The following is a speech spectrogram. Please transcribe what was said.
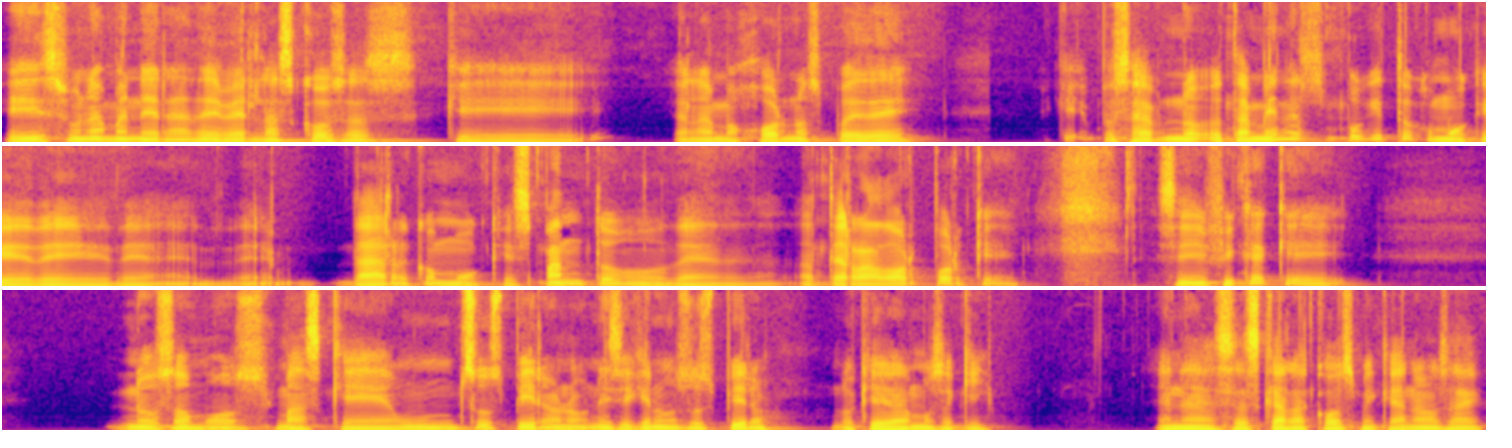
es una manera de ver las cosas que a lo mejor nos puede, que, pues, también es un poquito como que de, dar como que espanto, de aterrador, porque significa que no somos más que un suspiro, ¿no? Ni siquiera un suspiro, lo que vemos aquí, en esa escala cósmica, ¿no? O sea,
